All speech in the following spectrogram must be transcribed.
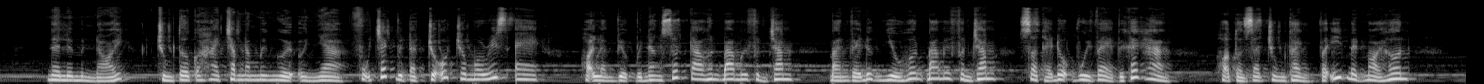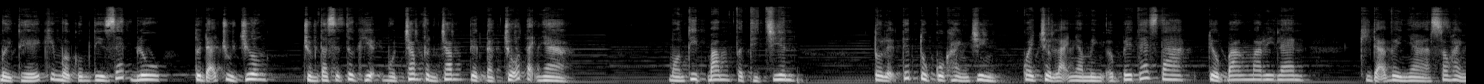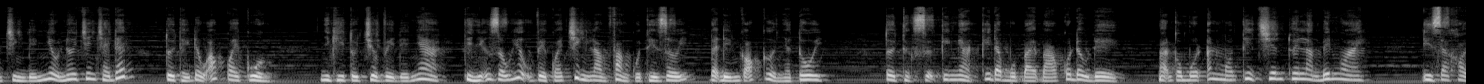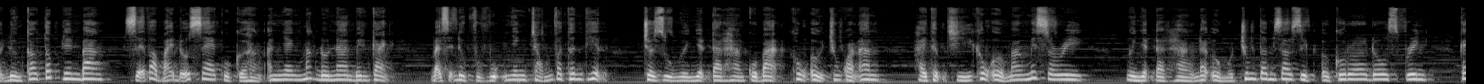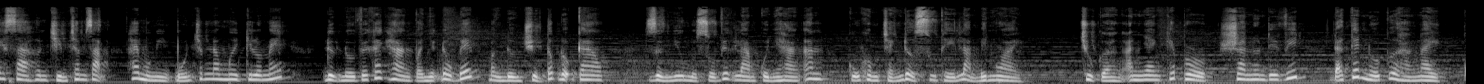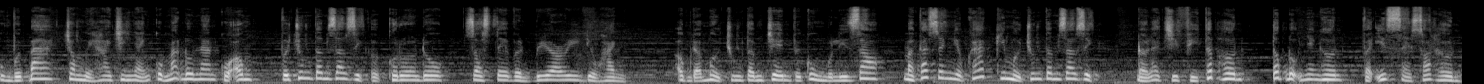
Nellerman nói, chúng tôi có 250 người ở nhà phụ trách việc đặt chỗ cho morris Air. Họ làm việc với năng suất cao hơn 30%, bán vé được nhiều hơn 30% do thái độ vui vẻ với khách hàng. Họ tỏ ra trung thành và ít mệt mỏi hơn. Bởi thế khi mở công ty JetBlue, tôi đã chủ trương chúng ta sẽ thực hiện 100% việc đặt chỗ tại nhà. Món thịt băm và thịt chiên. Tôi lại tiếp tục cuộc hành trình quay trở lại nhà mình ở Bethesda, tiểu bang Maryland. Khi đã về nhà sau hành trình đến nhiều nơi trên trái đất, tôi thấy đầu óc quay cuồng. Nhưng khi tôi chưa về đến nhà thì những dấu hiệu về quá trình làm phẳng của thế giới đã đến gõ cửa nhà tôi. Tôi thực sự kinh ngạc khi đọc một bài báo có đầu đề bạn có muốn ăn món thịt chiên thuê làm bên ngoài? Đi ra khỏi đường cao tốc liên bang, sẽ vào bãi đỗ xe của cửa hàng ăn nhanh McDonald bên cạnh. Bạn sẽ được phục vụ nhanh chóng và thân thiện, cho dù người nhận đặt hàng của bạn không ở trong quán ăn hay thậm chí không ở mang Missouri. Người nhận đặt hàng đang ở một trung tâm giao dịch ở Colorado Springs, cách xa hơn 900 dặm hay 1.450 km, được nối với khách hàng và những đầu bếp bằng đường chuyển tốc độ cao. Dường như một số việc làm của nhà hàng ăn cũng không tránh được xu thế làm bên ngoài chủ cửa hàng ăn nhanh Keppel, Shannon David đã kết nối cửa hàng này cùng với 3 trong 12 chi nhánh của McDonald của ông với trung tâm giao dịch ở Colorado do Stephen Biari điều hành. Ông đã mở trung tâm trên với cùng một lý do mà các doanh nghiệp khác khi mở trung tâm giao dịch, đó là chi phí thấp hơn, tốc độ nhanh hơn và ít sai sót hơn.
